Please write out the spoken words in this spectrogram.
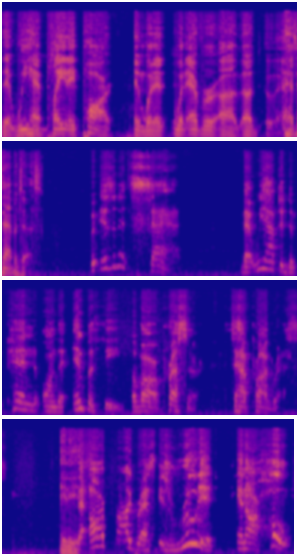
that we have played a part in what it, whatever uh, uh, has happened to us. But isn't it sad that we have to depend on the empathy of our oppressor to have progress? It is. That our progress is rooted in our hope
